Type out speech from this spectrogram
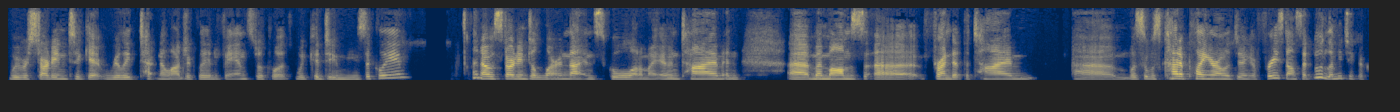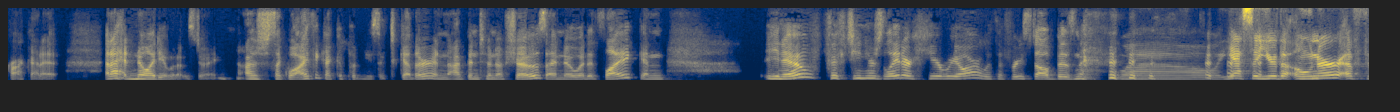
we were starting to get really technologically advanced with what we could do musically and I was starting to learn that in school on my own time. And uh, my mom's uh, friend at the time um, was was kind of playing around with doing a freestyle. and said, "Ooh, let me take a crack at it." And I had no idea what I was doing. I was just like, "Well, I think I could put music together." And I've been to enough shows; I know what it's like. And you know, 15 years later, here we are with the freestyle business. wow. Yeah. So you're the owner of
